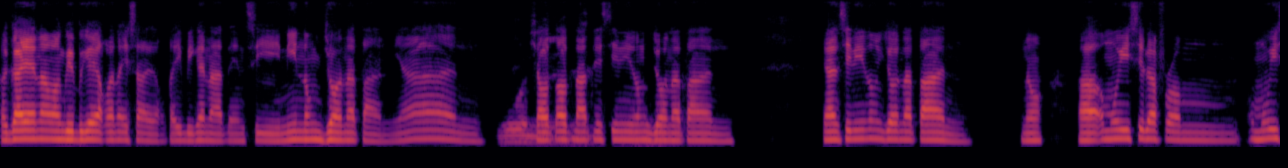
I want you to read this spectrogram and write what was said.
Kagaya na magbibigay ako ng isa, yung kaibigan natin, si Ninong Jonathan. Yan. Yun, Shout out natin si Ninong Jonathan. Yan, si Ninong Jonathan. No? Ah, umuwi sila from, umuwi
